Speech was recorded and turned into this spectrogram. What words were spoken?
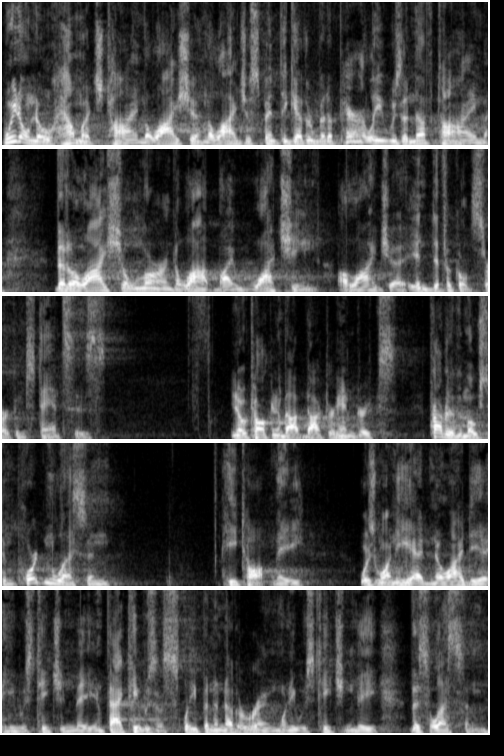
We don't know how much time Elisha and Elijah spent together, but apparently it was enough time that Elisha learned a lot by watching Elijah in difficult circumstances. You know, talking about Dr. Hendricks, probably the most important lesson he taught me was one he had no idea he was teaching me. In fact, he was asleep in another room when he was teaching me this lesson.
